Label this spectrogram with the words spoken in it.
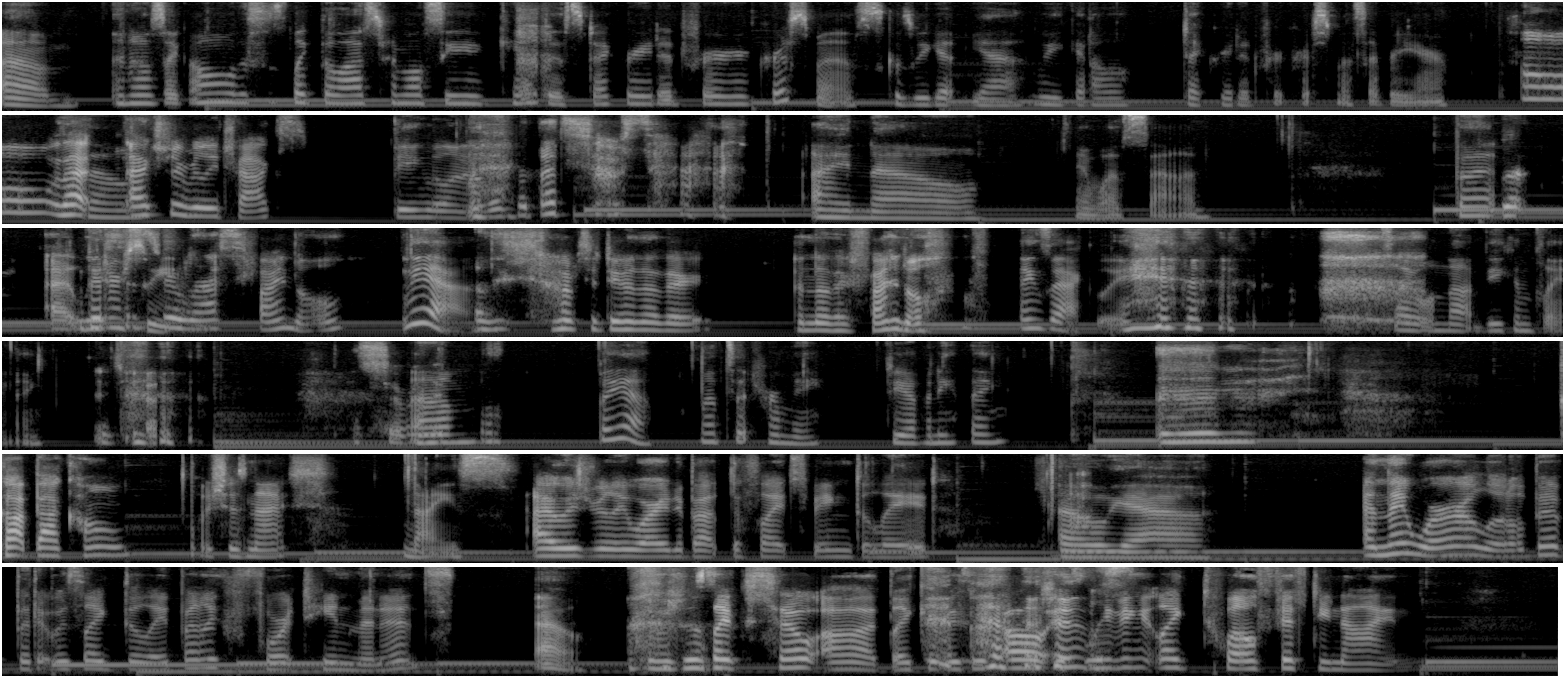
Um and I was like, "Oh, this is like the last time I'll see campus decorated for Christmas because we get yeah, we get all decorated for Christmas every year." Oh, that So- actually really tracks being Villanova, but that's so sad. I know. It was sad. But, But At least it's your last final. Yeah, At least you don't have to do another another final. exactly. so I will not be complaining. Yeah. So Um but yeah, that's it for me. Do you have anything? Um, got back home, which is nice. Nice. I was really worried about the flights being delayed, Oh yeah. and they were a little bit, but it was like delayed by like 14 minutes, Oh. which was like so odd. Like it was like, oh, it's leaving at like 12:59.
